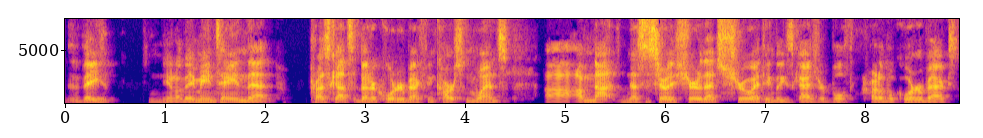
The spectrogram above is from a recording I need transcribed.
they you know they maintain that Prescott's a better quarterback than Carson Wentz. Uh, I'm not necessarily sure that's true. I think these guys are both incredible quarterbacks,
